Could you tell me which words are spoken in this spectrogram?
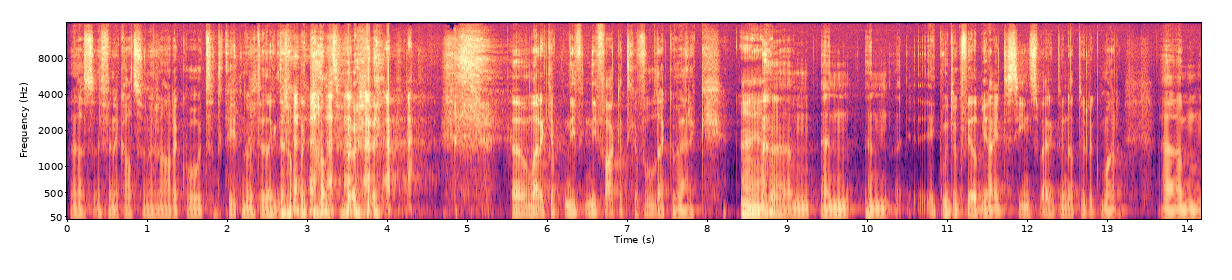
En Dat vind ik altijd zo'n rare quote, want ik weet nooit hoe ik daarop moet antwoorden. Eh, maar ik heb niet, niet vaak het gevoel dat ik werk. Ah, ja. Ehm, en, en ik moet ook veel behind-the-scenes werk doen natuurlijk, maar ehm,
